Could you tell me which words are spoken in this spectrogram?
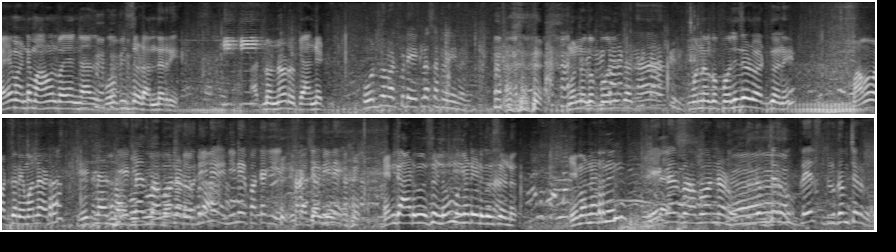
భయం అంటే మామూలు భయం కాదు. పోపిస్తాడు అందరిని. అట్లా ఉన్నాడు క్యాండిడేట్ పోలీసులు పట్టుకుంటే ఏ క్లాస్ అంటారు మొన్న ఒక పోలీసు మొన్న ఒక పోలీసుడు పట్టుకొని మామ పట్టుకొని ఏమన్నాడరా ఏ క్లాస్ ఏ క్లాస్ బాబు అన్నాడు? నేనే నేనే పక్కకి నేనే. వెనక ఆడు కూర్చుండు ముంగట ఇటు కూర్చుండు. ఏమన్నాడు నేను ఏ క్లాస్ బాబు అన్నాడు? దుర్గం ప్లేస్ దుర్గం చెరువు.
